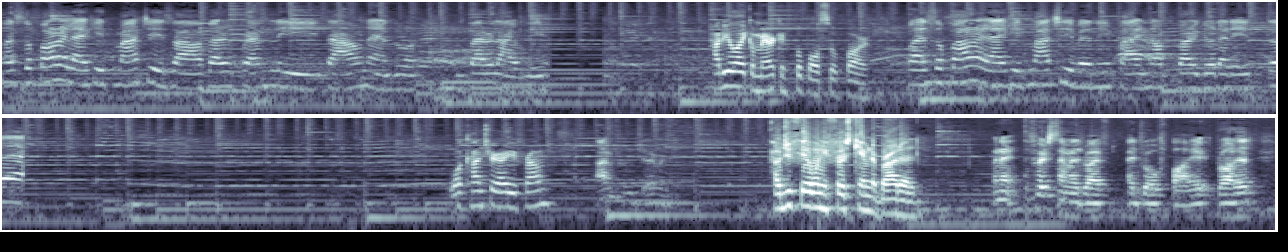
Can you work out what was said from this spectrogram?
Uh, so far I like it. Match is uh, very friendly town and uh, very lively. How do you like American football so far? Well, so far I like it much even if I'm not very good at it. Uh, What country are you from? I'm from Germany. How'd you feel when you first came to Brodhead? When I the first time I drive I drove by Brodhead, it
